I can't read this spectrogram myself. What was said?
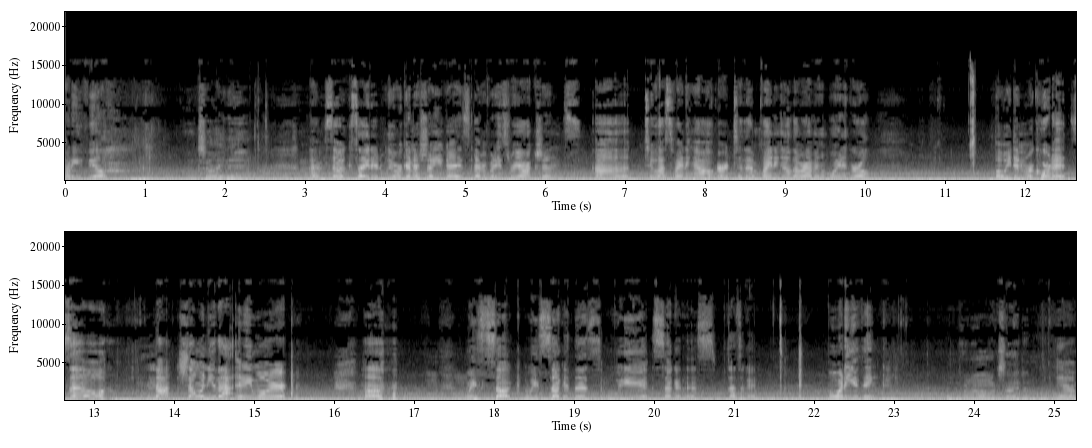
How do you feel? Excited. I'm so excited. We were gonna show you guys everybody's reactions uh, to us finding out, or to them finding out that we're having a boy and a girl, but we didn't record it, so not showing you that anymore. Huh? We suck. We suck at this. We suck at this. That's okay. But what do you think? I don't know, I'm excited. Yeah.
